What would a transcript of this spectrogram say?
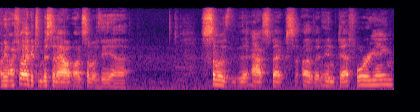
I mean, I feel like it's missing out on some of the uh, some of the aspects of an in-depth horror game.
